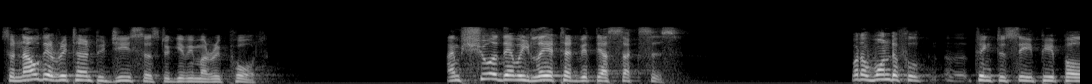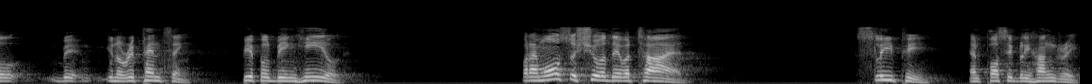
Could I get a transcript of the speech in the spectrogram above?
So now they return to Jesus to give him a report. I'm sure they were elated with their success. What a wonderful uh, thing to see people, be, you know, repenting, people being healed. But I'm also sure they were tired, sleepy, and possibly hungry.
